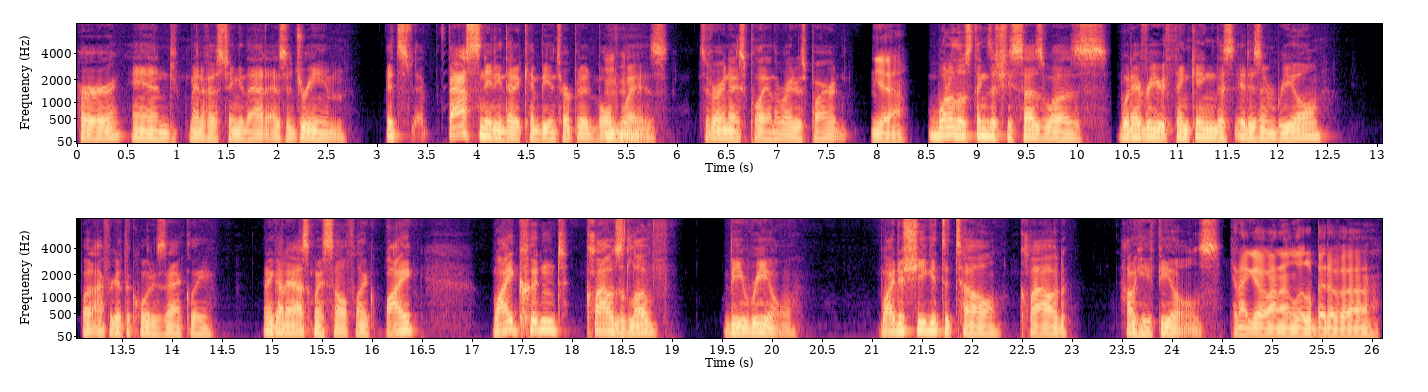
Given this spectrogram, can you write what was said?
her and manifesting that as a dream. It's fascinating that it can be interpreted both Mhm. ways. It's a very nice play on the writer's part. Yeah. One of those things that she says was, "Whatever you're thinking, this it isn't real." But I forget the quote exactly. And I got to ask myself, like, why, why couldn't Cloud's love be real? Why does she get to tell Cloud how he feels? Can I go on a little bit of a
